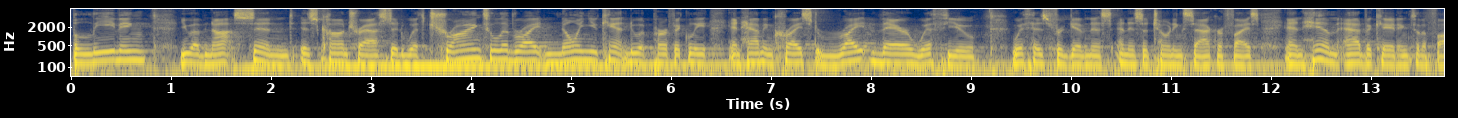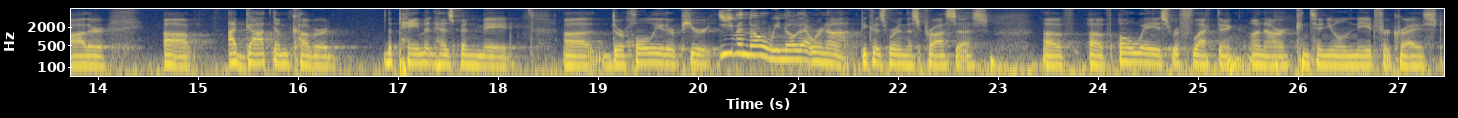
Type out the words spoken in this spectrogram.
believing you have not sinned, is contrasted with trying to live right, knowing you can't do it perfectly, and having Christ right there with you with his forgiveness and his atoning sacrifice, and him advocating to the Father, uh, I've got them covered. The payment has been made. Uh, they're holy, they're pure, even though we know that we're not because we're in this process of, of always reflecting on our continual need for Christ.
